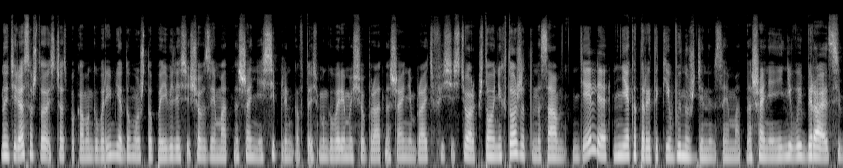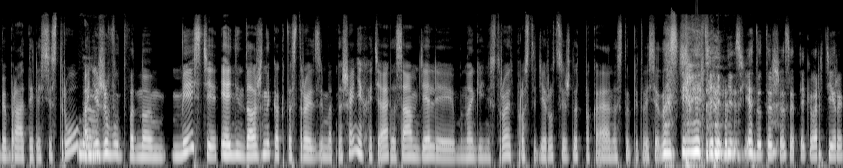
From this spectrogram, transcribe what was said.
Но интересно, что сейчас, пока мы говорим, я думаю, что появились еще взаимоотношения сиплингов, то есть мы говорим еще про отношения братьев и сестер, что у них тоже-то на самом деле некоторые такие вынужденные взаимоотношения, они не выбирают себе брата или сестру, да. они живут в одном месте, и они должны как-то строить взаимоотношения, хотя на самом деле многие не строят, просто дерутся и ждут, пока наступит 18-летие, и не съедут уже с этой квартиры.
